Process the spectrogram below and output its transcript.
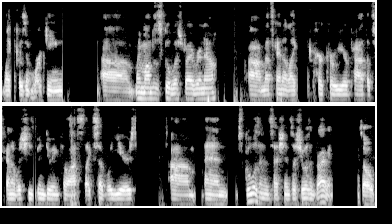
like wasn't working. Um, my mom's a school bus driver now. Um, that's kind of like her career path. That's kind of what she's been doing for the last like several years. Um, and school wasn't in session, so she wasn't driving. So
